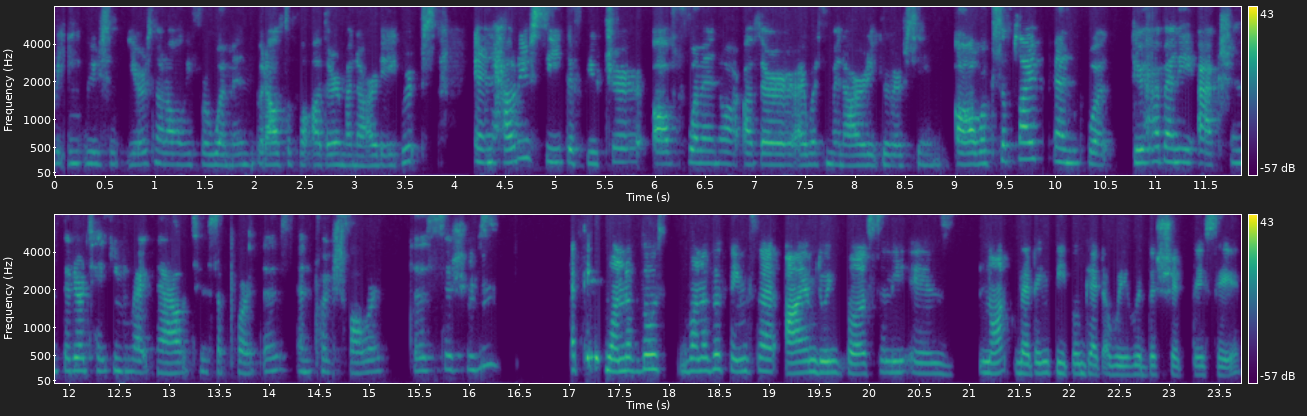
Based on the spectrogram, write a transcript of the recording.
in recent years, not only for women, but also for other minority groups. And how do you see the future of women or other, I guess, minority groups in all walks of life? And what do you have any actions that you're taking right now to support this and push forward this issues? Mm-hmm. I think one of those one of the things that I am doing personally is not letting people get away with the shit they say.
